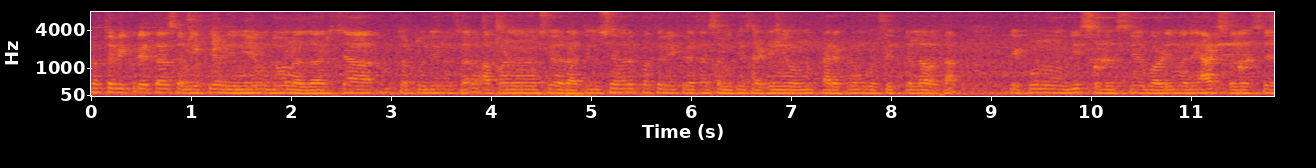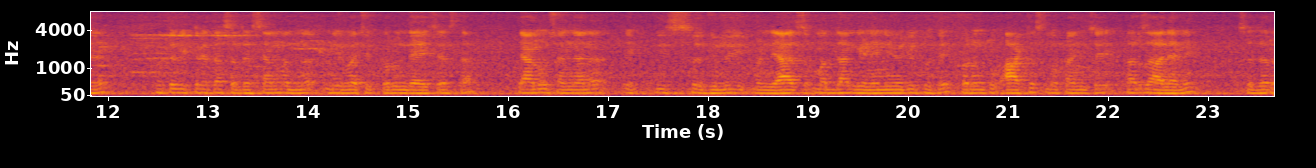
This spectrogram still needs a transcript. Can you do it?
पथविक्रेता समिती अधिनियम दोन हजारच्या तरतुदीनुसार आपण शहरातील शहर पथविक्रेता समितीसाठी निवडणूक कार्यक्रम घोषित केला होता. एकूण वीस सदस्य बॉडीमध्ये आठ सदस्य पथविक्रेता सदस्यांमधनं निर्वाचित करून द्यायचे असतात. त्या अनुषंगानं एकतीस जुलै म्हणजे आज मतदान घेणे नियोजित होते परंतु आठच लोकांचे अर्ज आल्याने सदर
